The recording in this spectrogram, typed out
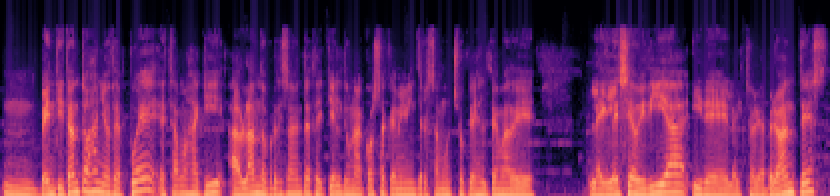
mm, veintitantos años después, estamos aquí hablando precisamente, Ezequiel, de una cosa que a mí me interesa mucho, que es el tema de la iglesia hoy día y de la historia. Pero antes,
